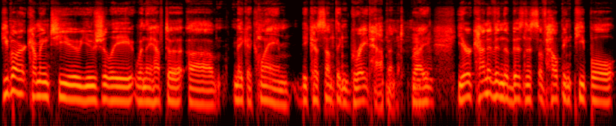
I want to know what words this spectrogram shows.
people aren't coming to you usually when they have to um, make a claim because something great happened, right? Mm-hmm. You're kind of in the business of helping people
